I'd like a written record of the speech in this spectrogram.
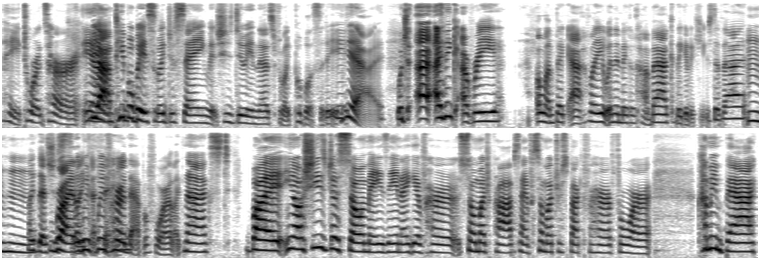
hate towards her and yeah, people basically just saying that she's doing this for like publicity. yeah Which I, I think every Olympic athlete, when they make a comeback, they get accused of that. Mm-hmm. Like that's just right like, we've, we've thing. heard that before like next but you know she's just so amazing i give her so much props and i have so much respect for her for coming back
